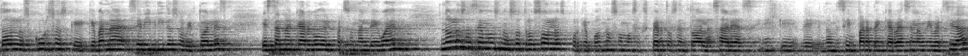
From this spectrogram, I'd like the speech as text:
todos los cursos que, van a ser híbridos o virtuales están a cargo del personal de EWAM. No los hacemos nosotros solos porque pues no somos expertos en todas las áreas donde se imparten carreras en la universidad,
